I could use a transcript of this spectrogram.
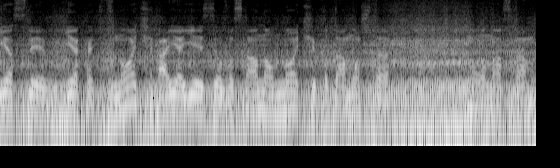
если ехать в ночь, а я ездил в основном ночью, потому что ну, у нас там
